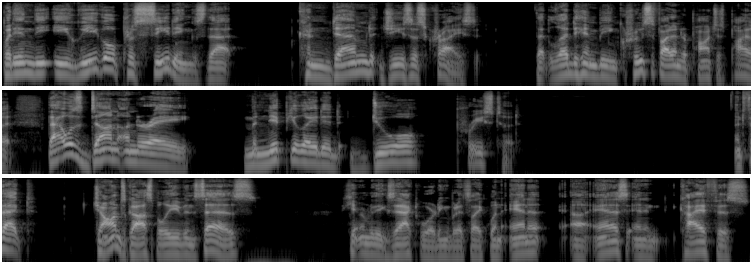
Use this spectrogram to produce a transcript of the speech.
But in the illegal proceedings that condemned Jesus Christ, that led to him being crucified under Pontius Pilate, that was done under a manipulated dual priesthood. In fact, John's gospel even says, I can't remember the exact wording, but it's like when Anna, uh, Annas and Caiaphas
